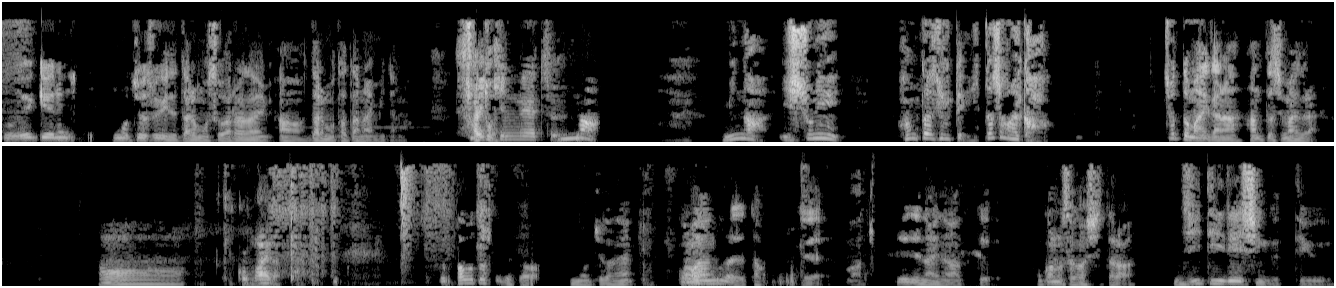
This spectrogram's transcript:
そう AK 練習気持ちよすぎて誰も座らない、あ誰も立たないみたいな。最近のやつ？みんな、みんな、一緒に反対するって言ったじゃないか。ちょっと前かな、半年前ぐらい。ああ、結構前だった。買おうとしててさ、気持ちがね、5万円ぐらいで高くて、まあ、ちょっと手出ないなって、他の探してたら、GT レーシングっていう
